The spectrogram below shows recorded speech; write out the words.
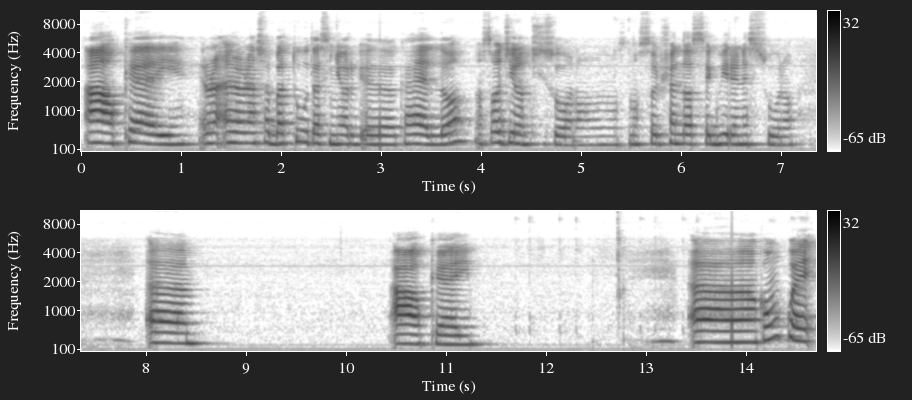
ah, ok, era una, era una sua battuta, signor eh, Caello? Non so, oggi non ci sono, non, non sto riuscendo a seguire nessuno. Ehm, ah, ok. Eh, comunque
